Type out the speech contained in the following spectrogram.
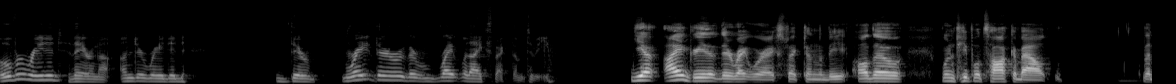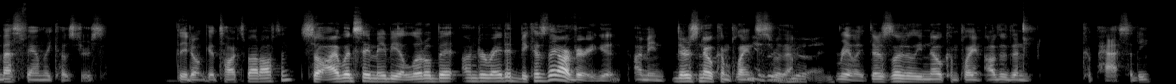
overrated. They are not underrated. They're right there. They're right what I expect them to be. Yeah, I agree that they're right where I expect them to be. Although when people talk about the best family coasters, they don't get talked about often. So I would say maybe a little bit underrated because they are very good. I mean, there's no complaints Yeah, for them. good. Really. There's literally no complaint other than capacity.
